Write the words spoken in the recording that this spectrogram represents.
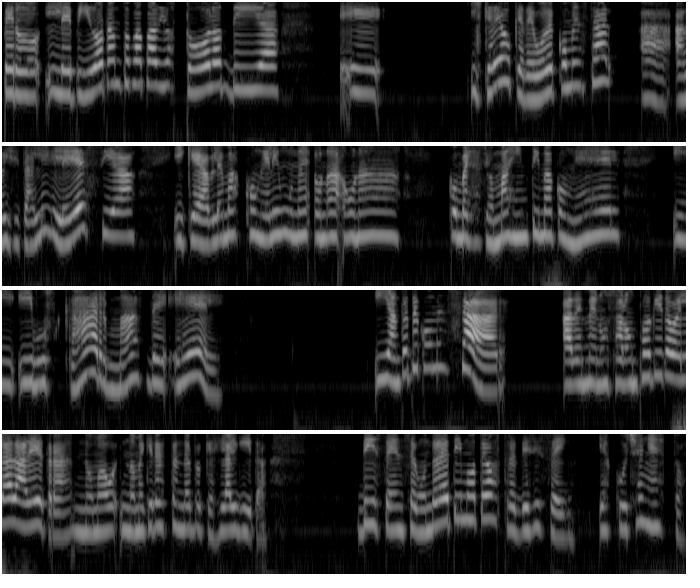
pero le pido tanto a papá Dios todos los días eh, y creo que debo de comenzar a, visitar la iglesia y que hable más con él en una, una, conversación más íntima con él y, buscar más de él. Y antes de comenzar a desmenuzar un poquito, ¿verdad? La letra, no me, no me quiero extender porque es larguita. Dice en 2 de Timoteo 3:16, y escuchen esto,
